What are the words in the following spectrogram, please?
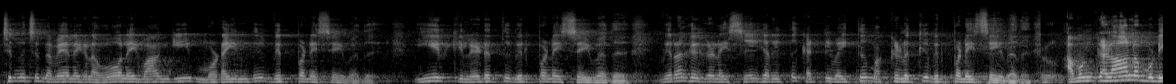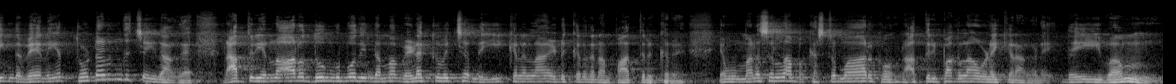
சின்ன சின்ன வேலைகளை ஓலை வாங்கி முடைந்து விற்பனை செய்வது ஈர்க்கில் எடுத்து விற்பனை செய்வது விறகுகளை சேகரித்து கட்டி வைத்து மக்களுக்கு விற்பனை செய்வது. அவங்களால முடிந்த வேலையை தொடர்ந்து செய்தாங்க. ராத்திரி எல்லாரும் தூங்கும்போது இந்த அம்மா விளக்கு வச்சு அந்த ஈக்கலெல்லாம் எடுக்கிறத நான் பார்த்துருக்குறேன். என் மனசெல்லாம் இப்போ கஷ்டமாக இருக்கும். ராத்திரி பகலாக உழைக்கிறாங்களே. தெய்வம்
